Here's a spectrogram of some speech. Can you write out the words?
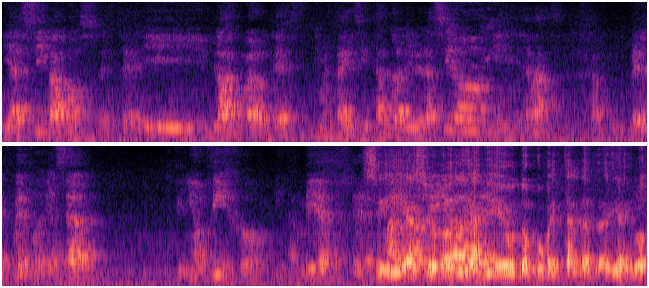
y así vamos, este, y Blackbird es que me está incitando a la liberación y demás. Pero también podría ser piñón fijo y también... Este, Sí, hace unos días vi un documental hay algo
